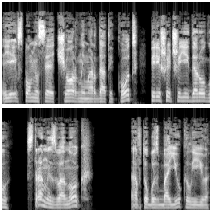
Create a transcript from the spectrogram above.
Ей вспомнился черный мордатый кот, перешедший ей дорогу, Странный звонок. Автобус баюкал ее.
